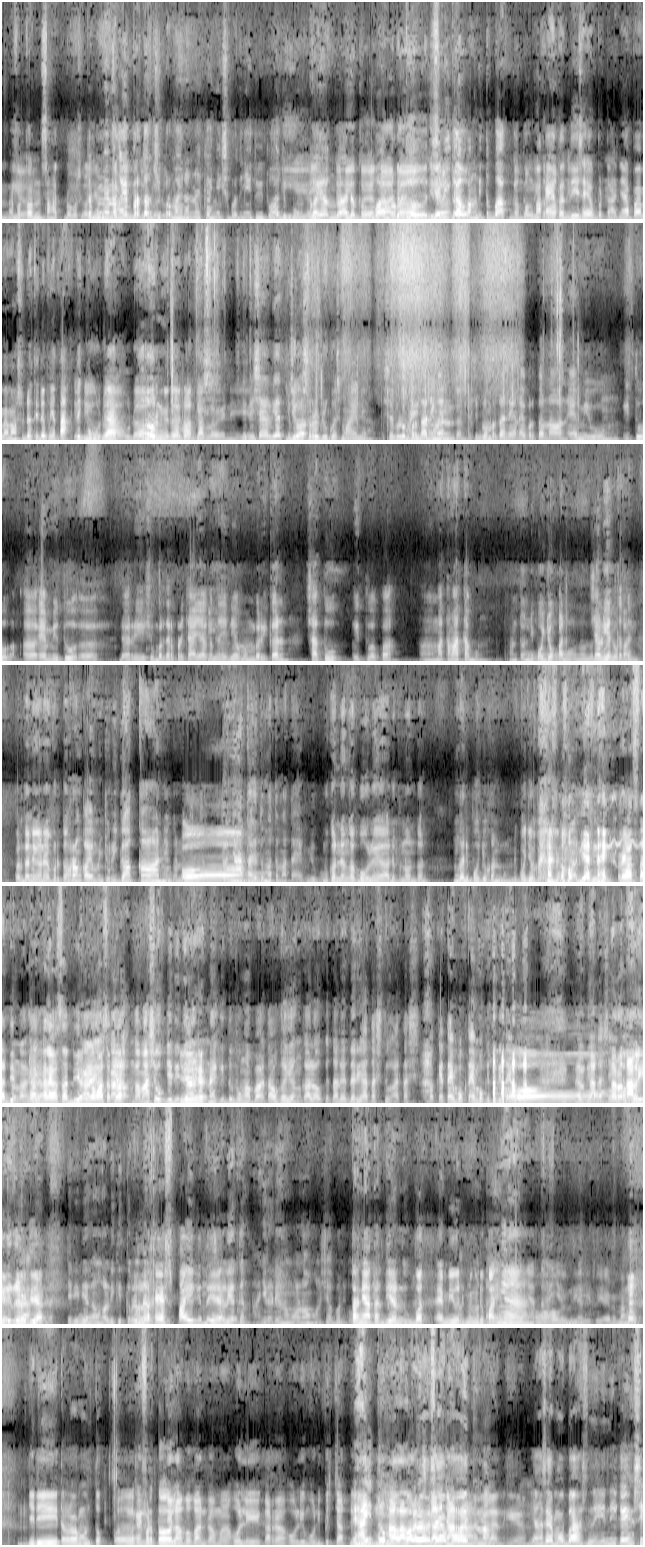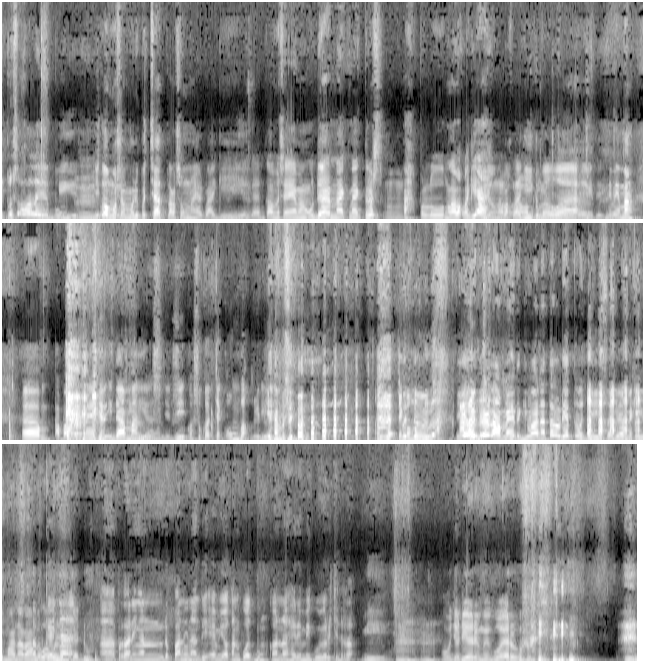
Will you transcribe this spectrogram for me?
Everton sangat bagus sekali. Tapi memang Everton juga sih permainannya kayaknya sepertinya itu itu aja Iya, bung. iya. Kayak nggak Jadi ada kayak perubahan nggak ada- perubahan. Betul, Jadi jadi gampang ditebak gampang gitu. Makanya ditebak tadi nih. saya bertanya apa memang sudah tidak punya taktik Jadi Bu? udah- udah, udah- turun udah gitu Don. Carlo ini. Jadi Iya. saya lihat juga James Rodriguez main ya? sebelum pertandingan main, kan? sebelum pertandingan Everton lawan MU Hmm. itu eh, MU tuh eh, dari sumber terpercaya katanya Iya. dia memberikan satu itu apa eh, mata-mata bung nonton di pojokan Oh, nonton saya di lihat pojokan. katanya Pertandingan Everton. orang kayak mencurigakan ya kan Oh. ternyata itu mata-mata MU bung Bukannya nggak boleh ya ada penonton? Enggak di pojokan bung di pojokan. Oh, dia naik lewat stadion. Enggak, Enggak, iya. enggak lewat stadion, enggak Kalau- masuk ya. kalau nggak masuk jadi dia Iya. naik itu bung apa tahu gak yang kalau kita lihat dari atas tuh atas pakai tembok-tembok itu di tembok Oh. naik di atas taruh tali gitu Iya, ya. dia. jadi dia nongol dikit ke Bener kayak spy gitu ya. saya lihat kan anjir ada yang nongol-nongol siapa nih Oh, Ternyata dia itu. buat MU di minggu depannya. MU ternyata, Oh, iya benar. gitu ya memang. Jadi tolong untuk uh, Mungkin Everton dilakukan sama Ole karena Ole mau dipecat. Ya, itu, menghalalkan segala cara. ya memang. kan? Iya. Yang saya mau bahas nih ini kayak siklus oleh bung. Iya, Hmm. jadi kalau misalnya mau dipecat langsung naik lagi ya kan. Kalau misalnya emang udah naik naik terus Mm. ah perlu ngelawak lagi ah Iya, ngelawak ngelawak lagi ke bawah gitu. Ini memang em, apa manajer idaman Iya, Bung. jadi suka-suka cek ombak gitu. iya betul. Cek ombak dulu ah. iya betul rame itu gimana ntar lihat tuh di instagramnya kayak gimana rame. Tapi kayaknya banyak gaduh eh, pertandingan depan nih nanti MU akan kuat bung. Karena Harry Maguire cedera. Iya. Hmm, hmm. Oh jadi Harry Maguire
